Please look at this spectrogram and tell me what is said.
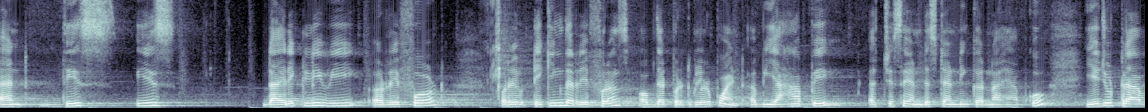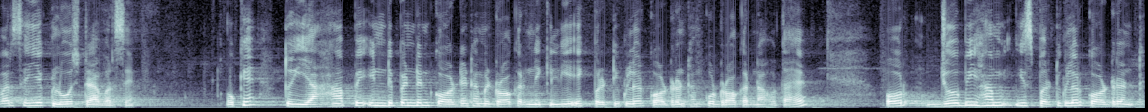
and this is directly we referred taking the reference of that particular point. अब यहाँ पे अच्छे से अंडरस्टैंडिंग करना है आपको। ये जो ट्रैवर्स है, ये क्लोज ट्रैवर्स है। Okay okay? तो यहाँ पे इंडिपेंडेंट कोऑर्डिनेट हमें ड्रॉ करने के लिए एक पर्टिकुलर क्वाड्रेंट हमको ड्रॉ करना होता है। और जो भी हम इस पर्टिकुलर क्वाड्रेंट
